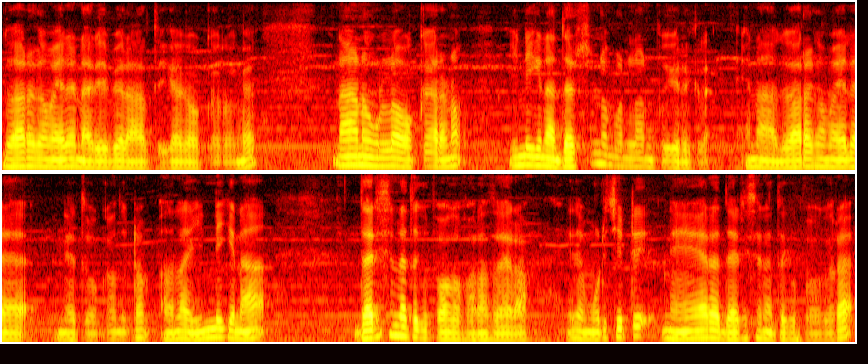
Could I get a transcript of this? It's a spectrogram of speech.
துவாரகமையில் நிறைய பேர் ஆரத்திக்காக உட்காருவாங்க. நானும் உள்ளே உட்காரணும். இன்றைக்கி நான் தரிசனம் பண்ணலான்னு போயிருக்கிறேன். ஏன்னா துவாரகமையில் நேற்று உட்காந்துட்டோம் அதனால் இன்றைக்கி நான் தரிசனத்துக்கு போக போகிறேன் சார். இதை முடிச்சுட்டு நேராக தரிசனத்துக்கு போகிறேன்.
